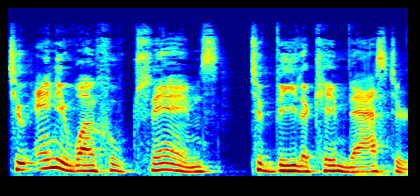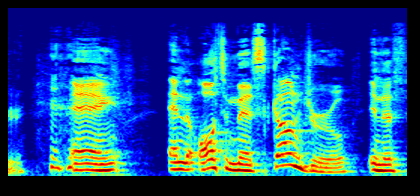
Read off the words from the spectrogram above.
to anyone who claims to be the King Master. and and the ultimate scoundrel in the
